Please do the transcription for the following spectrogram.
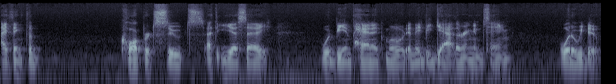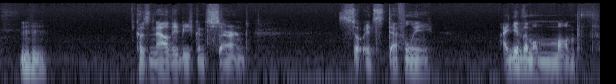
I think the corporate suits at the ESA would be in panic mode and they'd be gathering and saying, "What do we do?" Because mm-hmm. now they'd be concerned. So it's definitely, I give them a month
